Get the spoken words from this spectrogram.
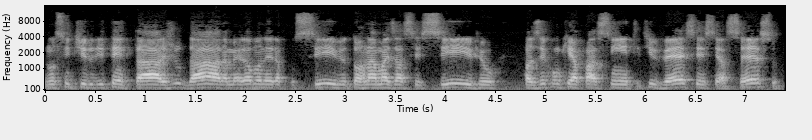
no sentido de tentar ajudar da melhor maneira possível, tornar mais acessível, fazer com que a paciente tivesse esse acesso.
